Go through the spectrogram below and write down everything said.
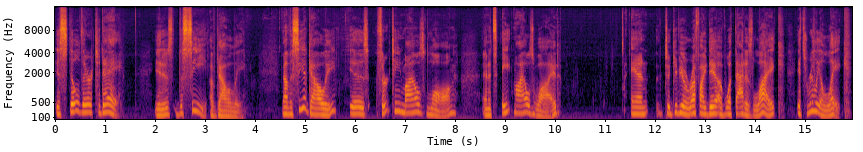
is still there today. It is the Sea of Galilee. Now, the Sea of Galilee is 13 miles long and it's 8 miles wide. And to give you a rough idea of what that is like, it's really a lake.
